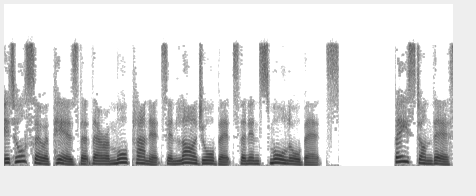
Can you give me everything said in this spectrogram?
It also appears that there are more planets in large orbits than in small orbits. Based on this,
